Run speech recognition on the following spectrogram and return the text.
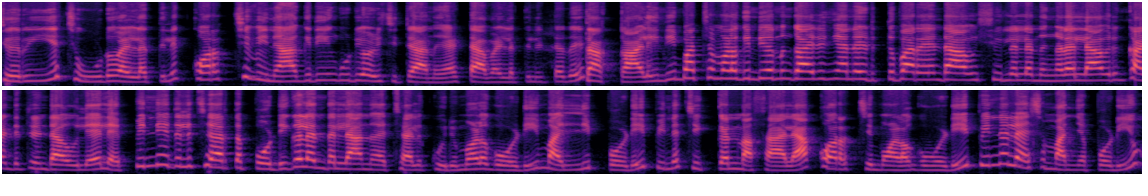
ചെറിയ ചൂടുവെള്ളത്തിൽ കുറച്ച് വിനാഗിരിയും കൂടി ഒഴിച്ചിട്ടാണ് കേട്ടോ വെള്ളത്തിലിട്ടത്. തക്കാളിന്റെയും പച്ചമുളകിന്റെയും ഒന്നും കാര്യം ഞാൻ എടുത്തു പറയേണ്ട ആവശ്യമില്ലല്ലോ. നിങ്ങളെല്ലാവരും കണ്ടിട്ടുണ്ടാവൂലേ അല്ലെ? പിന്നെ ഇതിൽ ചേർത്ത പൊടികൾ എന്തെല്ലാന്ന് വെച്ചാൽ കുരുമുളക് പൊടി മല്ലിപ്പൊടി പിന്നെ ചിക്കൻ മസാല കുറച്ച് മുളക് പൊടി പിന്നെ ലേശം മഞ്ഞപ്പൊടിയും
